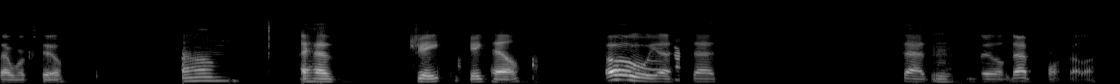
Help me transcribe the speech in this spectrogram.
that works too. Um, I have Jake, Jake Hell. Oh yes, that that Mm. little that poor fella.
